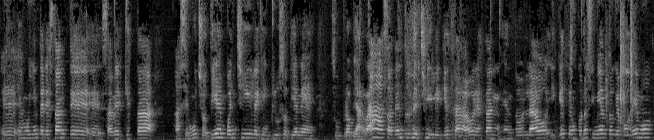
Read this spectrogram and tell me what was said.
eh, es muy interesante eh, saber que está hace mucho tiempo en Chile, que incluso tiene sus propias razas dentro de Chile y que estas ahora están en todos lados y que este es un conocimiento que podemos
